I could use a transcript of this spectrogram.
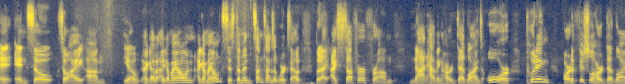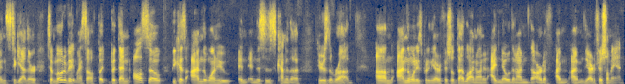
And, and so, so I, um, you know, I got, I got my own, I got my own system, and sometimes it works out. But I, I suffer from not having hard deadlines or putting artificial hard deadlines together to motivate myself but but then also because i'm the one who and and this is kind of the here's the rub. Um, i'm the one who's putting the artificial deadline on it. I know that i'm the art i'm i'm the artificial man.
